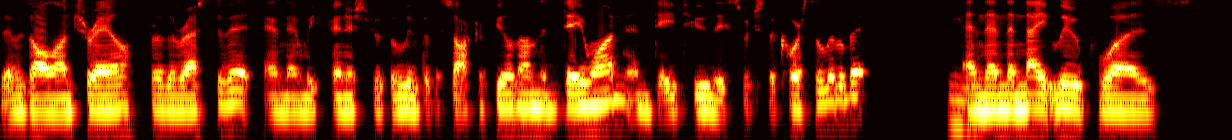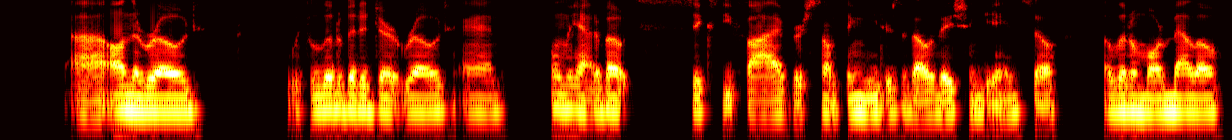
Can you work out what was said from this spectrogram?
it was all on trail for the rest of it. And then we finished with the loop of the soccer field on the day one, and day two they switched the course a little bit, Mm. and then the night loop was uh, on the road with a little bit of dirt road and only had about 65 or something meters of elevation gain. So a little more mellow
